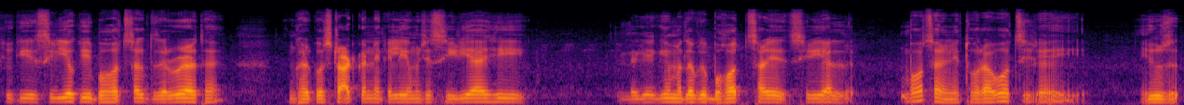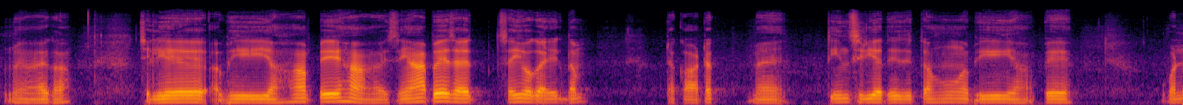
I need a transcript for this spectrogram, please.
क्योंकि सीढ़ियों की बहुत सख्त ज़रूरत है। घर को स्टार्ट करने के लिए मुझे सीढ़िया ही लगेगी मतलब कि बहुत सारे सीरियल बहुत सारे नहीं, थोड़ा बहुत सीढ़िया ही यूज़ में आएगा। चलिए, अभी यहाँ पे हाँ वैसे यहाँ पे शायद सही होगा एकदम। टकाटक, मैं तीन सीढ़ियाँ दे देता हूँ अभी यहाँ पे। वन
